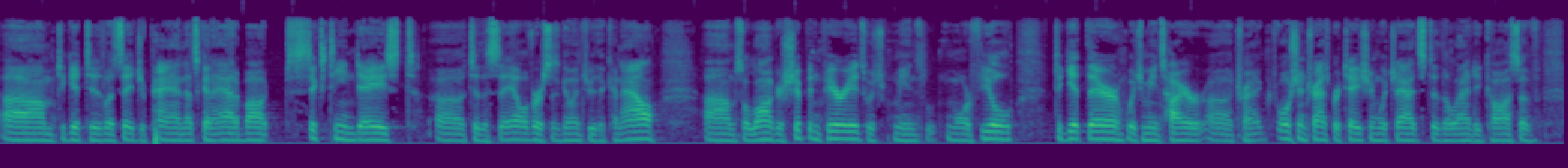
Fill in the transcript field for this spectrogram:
um, to get to, let's say, Japan. That's going to add about 16 days t- uh, to the sail versus going through the canal. Um, so longer shipping periods, which means more fuel to get there, which means higher uh, tra- ocean transportation, which adds to the landed cost of,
